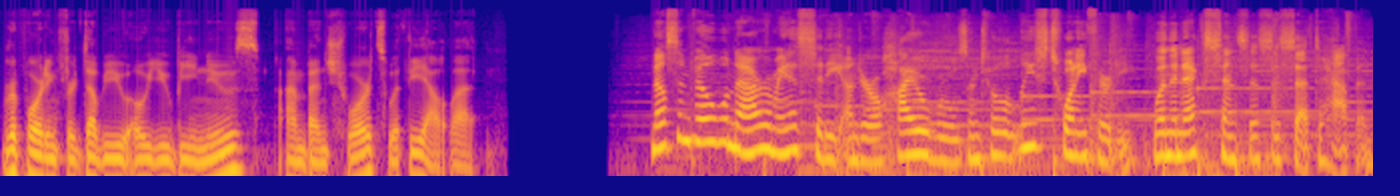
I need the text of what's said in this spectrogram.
Reporting for WOUB News, I'm Ben Schwartz with The Outlet. Nelsonville will now remain a city under Ohio rules until at least 2030, when the next census is set to happen.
